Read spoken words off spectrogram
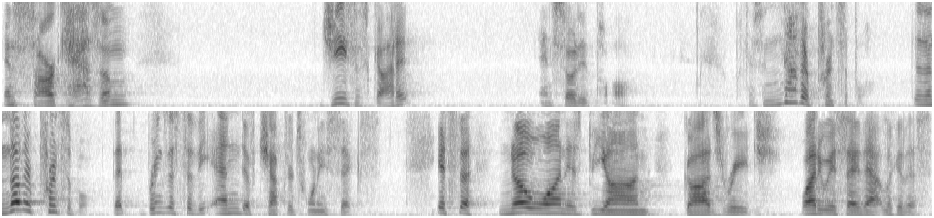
and sarcasm. Jesus got it, and so did Paul. But there's another principle. There's another principle that brings us to the end of chapter 26. It's the no one is beyond God's reach. Why do we say that? Look at this.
